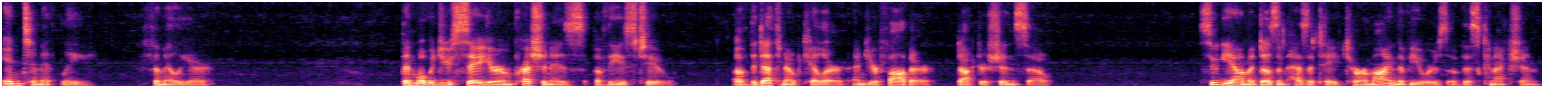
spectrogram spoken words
Intimately familiar. Then what would you say your impression is of these two? Of the Death Note killer and your father, Dr. Shinso. Sugiyama doesn't hesitate to remind the viewers of this connection.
